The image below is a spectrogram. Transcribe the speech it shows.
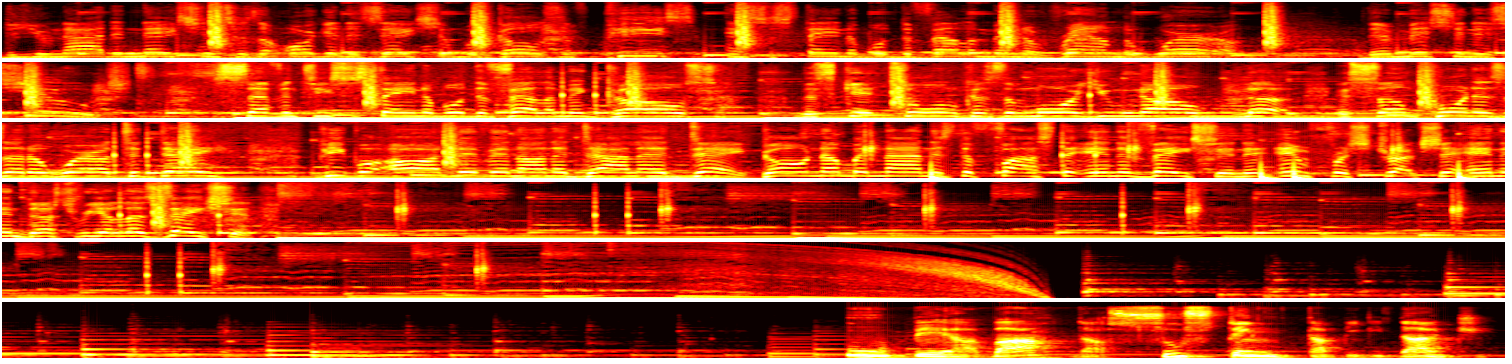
The United Nations is an organization with goals of peace and sustainable development around the world. Their mission is huge. 17 sustainable development goals. Let's get to them cause the more you know. Look, in some corners of the world today, people are living on a dollar a day. Goal number nine is to foster innovation in infrastructure and industrialization. O beabá da sustentabilidade.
